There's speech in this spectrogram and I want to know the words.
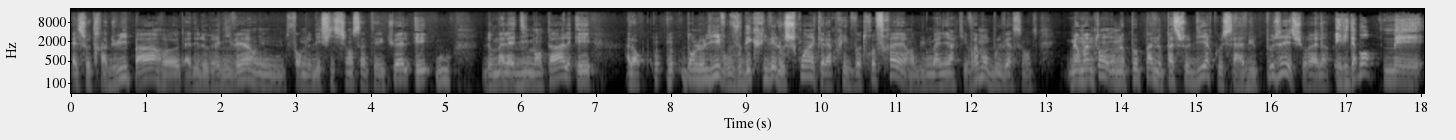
elle se traduit par, euh, à des degrés divers, une forme de déficience intellectuelle et ou de maladie mentale. Et alors, dans le livre, vous décrivez le soin qu'elle a pris de votre frère d'une manière qui est vraiment bouleversante. Mais en même temps, on ne peut pas ne pas se dire que ça a dû peser sur elle. Évidemment, mais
